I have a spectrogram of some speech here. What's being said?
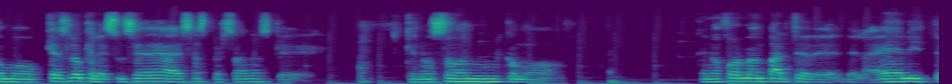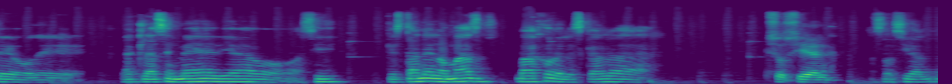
como, qué es lo que le sucede a esas personas que, que no son como, que no forman parte de, de la élite o de la clase media o así que están en lo más bajo de la escala social. Social,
